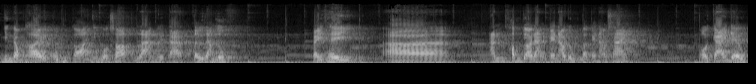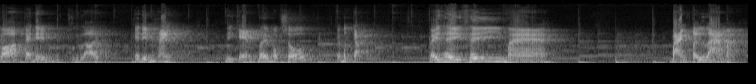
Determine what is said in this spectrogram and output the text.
Nhưng đồng thời cũng có những workshop là người ta tự làm luôn. Vậy thì à, anh không cho rằng cái nào đúng và cái nào sai. Mỗi cái đều có cái điểm thuận lợi cái điểm hay đi kèm với một số cái bất cập. Vậy thì khi mà bạn tự làm á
